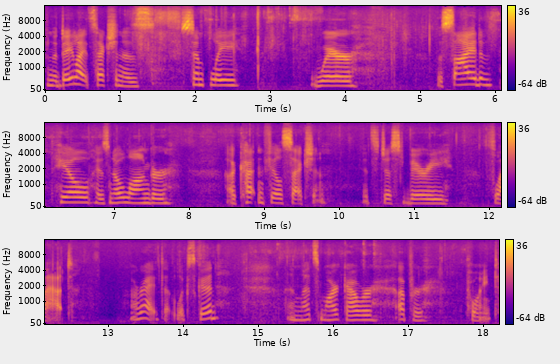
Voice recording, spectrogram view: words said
And the daylight section is simply where the side of hill is no longer a cut and fill section. It's just very flat. All right, that looks good. And let's mark our upper point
